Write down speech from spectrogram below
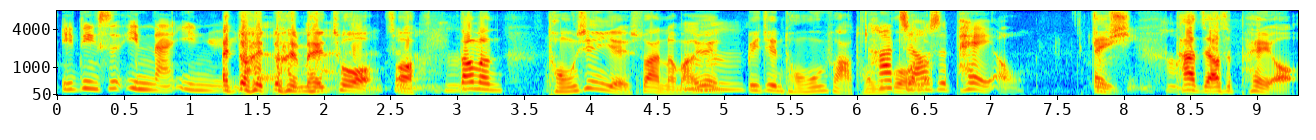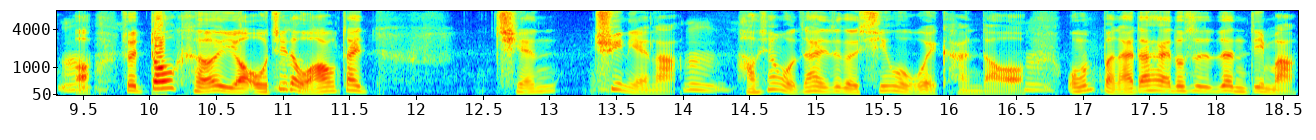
一定是一男一女。哎，对对，没错哦。当然同性也算了嘛，因为毕竟同婚法通过了，他只要是配偶。哎，他只要是配偶哦，所以都可以哦。我记得我好像在前去年啦，嗯，好像我在这个新闻我也看到哦。我们本来大概都是认定嘛，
